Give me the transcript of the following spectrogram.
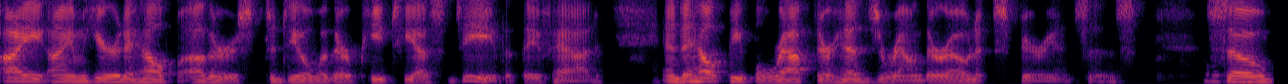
I, I am here to help others to deal with their PTSD that they've had and to help people wrap their heads around their own experiences. So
